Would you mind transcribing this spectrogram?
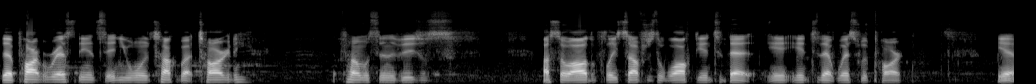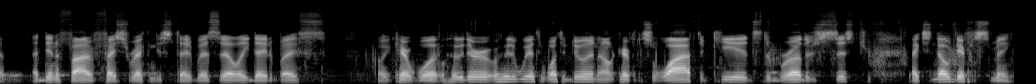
the apartment residence and you want to talk about targeting of homeless individuals, also all the police officers that walked into that in, into that Westwood Park. Yeah, identified face recognition database, LE database. I don't care what who they're who they're with or what they're doing. I don't care if it's a wife, their kids, their brothers, sister. Makes no difference to me.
